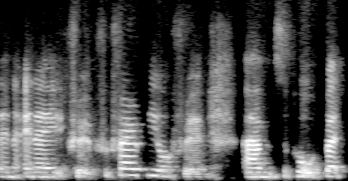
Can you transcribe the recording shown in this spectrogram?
in, in a through, through therapy or through um, support. But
